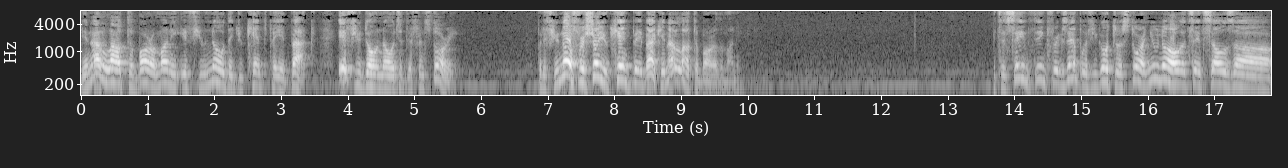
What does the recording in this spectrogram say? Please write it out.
you're not allowed to borrow money if you know that you can't pay it back. If you don't know, it's a different story. But if you know for sure you can't pay back, you're not allowed to borrow the money. It's the same thing, for example, if you go to a store and you know, let's say it sells uh,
